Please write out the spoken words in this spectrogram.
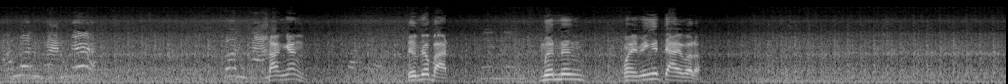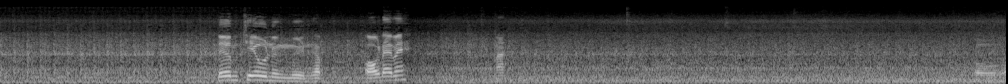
เอาล้นถังเด้อล้นถังตั้งยังเติมเท่าบาทหมื่นหนึ่งไม่มีเงินจ่ายวะเหรอเติมเที่ยวหนึ่งหมื่นครับ ออกได้ไหมมาโอ้โห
